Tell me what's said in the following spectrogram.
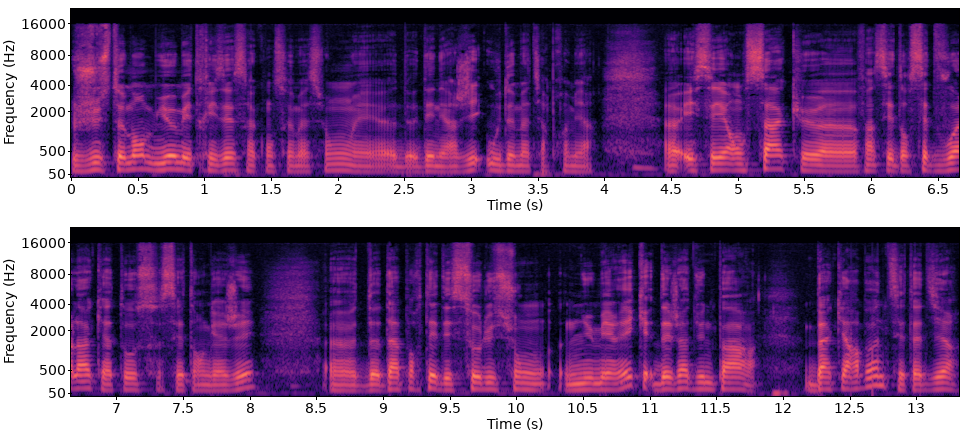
justement mieux maîtriser sa consommation d'énergie ou de matières premières. Et c'est en ça que, enfin, c'est dans cette voie-là qu'Atos s'est engagé, d'apporter des solutions numériques, déjà d'une part bas carbone, c'est-à-dire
